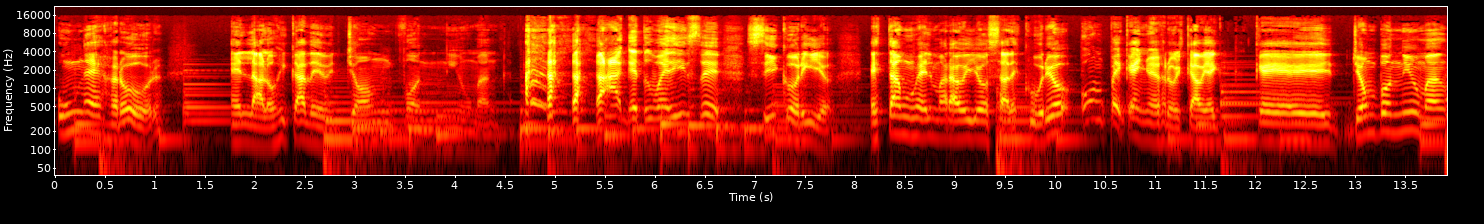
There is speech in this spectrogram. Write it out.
un error en la lógica de John von Neumann. que tú me dices, sí, Corillo. Esta mujer maravillosa descubrió un pequeño error que había que John von Neumann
